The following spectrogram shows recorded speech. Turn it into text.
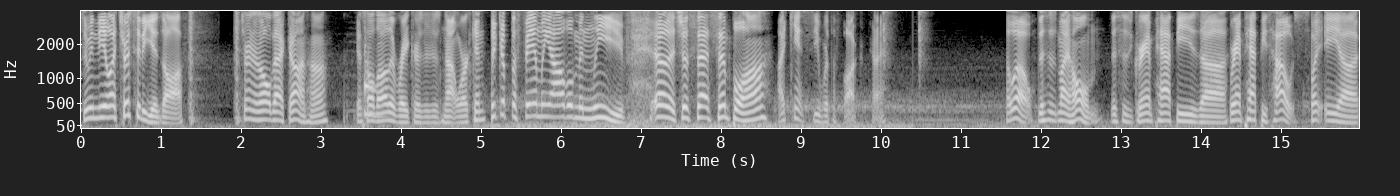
Assuming the electricity is off. Turn it all back on, huh? Guess all the other breakers are just not working. Pick up the family album and leave. Oh, it's just that simple, huh? I can't see where the fuck. Okay. Hello, this is my home. This is Grandpappy's, uh, Grandpappy's house. Quite a, uh,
